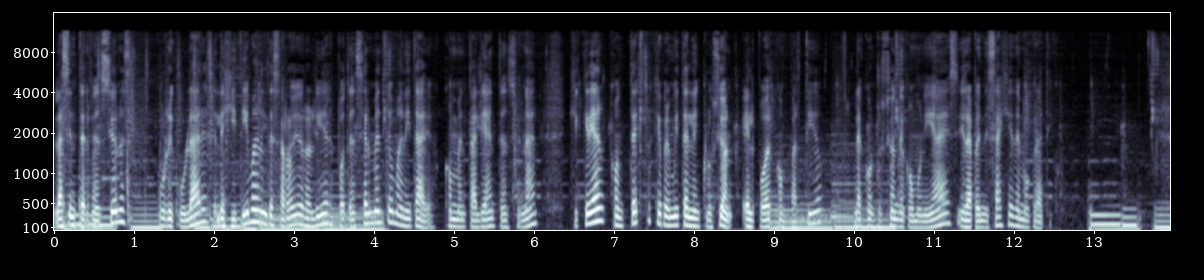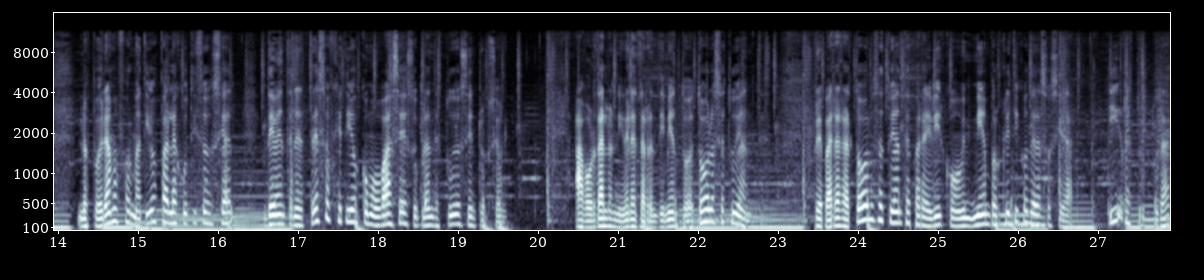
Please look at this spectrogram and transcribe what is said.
Las intervenciones curriculares legitiman el desarrollo de los líderes potencialmente humanitarios, con mentalidad intencional, que crean contextos que permitan la inclusión, el poder compartido, la construcción de comunidades y el aprendizaje democrático. Los programas formativos para la justicia social deben tener tres objetivos como base de su plan de estudios e instrucción. Abordar los niveles de rendimiento de todos los estudiantes, preparar a todos los estudiantes para vivir como miembros críticos de la sociedad y reestructurar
